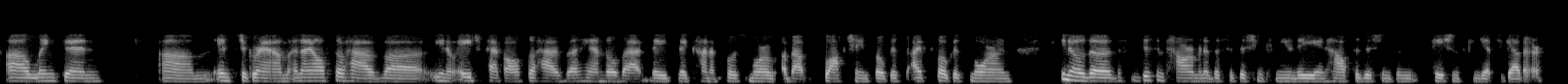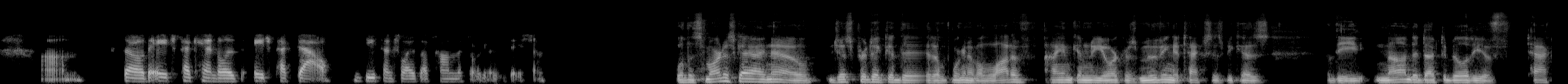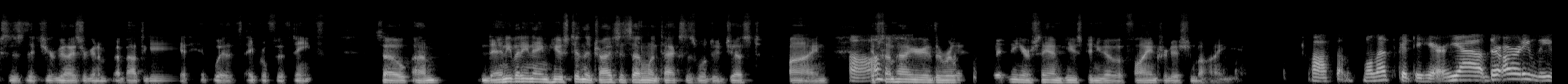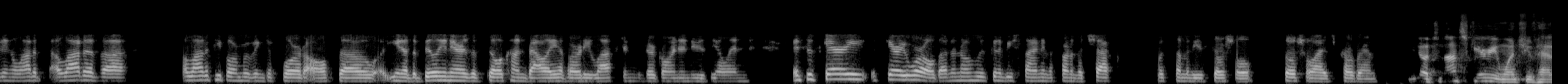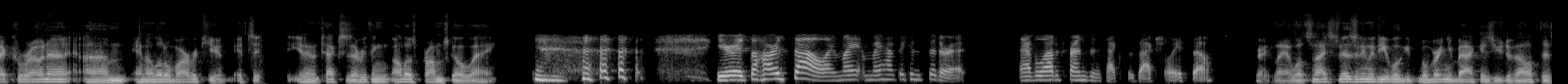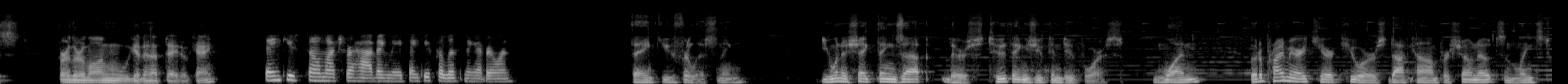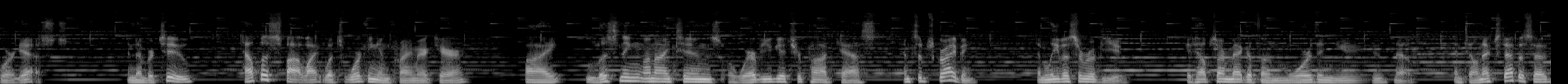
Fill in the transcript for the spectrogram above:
uh, LinkedIn, um, Instagram, and I also have, uh, you know, HPEC also has a handle that they they kind of post more about blockchain focused. I focus more on you know, the, the, disempowerment of the physician community and how physicians and patients can get together. Um, so the HPEC handle is HPEC DAO, Decentralized Autonomous Organization. Well, the smartest guy I know just predicted that we're going to have a lot of high income New Yorkers moving to Texas because the non deductibility of taxes that you guys are going to about to get hit with April 15th. So, um, anybody named Houston that tries to settle in Texas will do just fine. Aww. If somehow you're the related Whitney or Sam Houston, you have a fine tradition behind you. Awesome. Well, that's good to hear. Yeah, they're already leaving. A lot of a lot of uh, a lot of people are moving to Florida. Also, you know, the billionaires of Silicon Valley have already left and they're going to New Zealand. It's a scary, scary world. I don't know who's going to be signing the front of the check with some of these social socialized programs. You know, it's not scary once you've had a Corona um, and a little barbecue. It's you know, in Texas, everything, all those problems go away. You're, it's a hard sell. I might, I might have to consider it. I have a lot of friends in Texas, actually. So great, Leah. Well, it's nice visiting with you. We'll we'll bring you back as you develop this further along, and we'll get an update. Okay. Thank you so much for having me. Thank you for listening, everyone. Thank you for listening. You want to shake things up? There's two things you can do for us. One, go to primarycarecures.com for show notes and links to our guests. And number two, help us spotlight what's working in primary care by listening on iTunes or wherever you get your podcasts and subscribing and leave us a review. It helps our megaphone more than you know. Until next episode.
